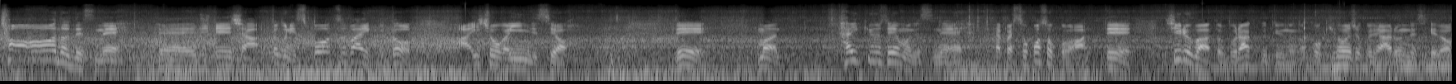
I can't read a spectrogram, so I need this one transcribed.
ちょうどですね、え自転車特にスポーツバイクと相性がいいんですよ。でまあ耐久性もですねやっぱりそこそこあってシルバーとブラックというのがこう基本色であるんですけど、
